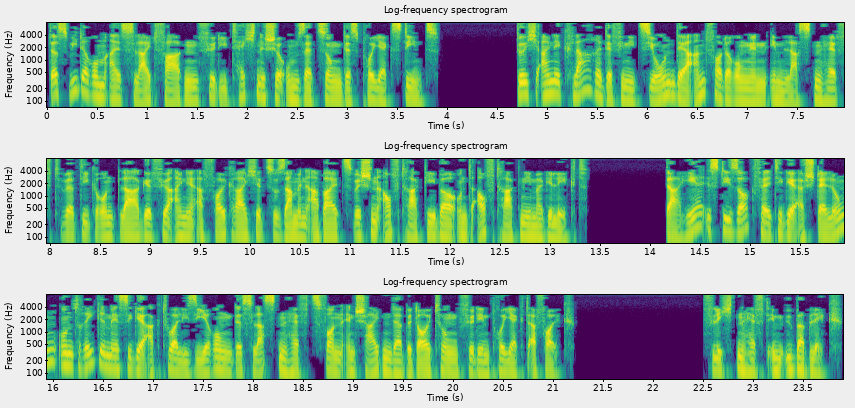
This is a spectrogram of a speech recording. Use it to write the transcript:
das wiederum als Leitfaden für die technische Umsetzung des Projekts dient. Durch eine klare Definition der Anforderungen im Lastenheft wird die Grundlage für eine erfolgreiche Zusammenarbeit zwischen Auftraggeber und Auftragnehmer gelegt. Daher ist die sorgfältige Erstellung und regelmäßige Aktualisierung des Lastenhefts von entscheidender Bedeutung für den Projekterfolg. Pflichtenheft im Überblick.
